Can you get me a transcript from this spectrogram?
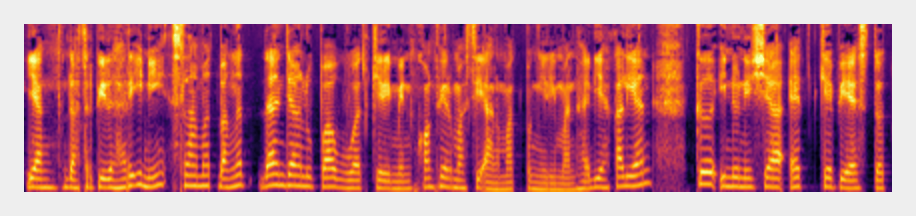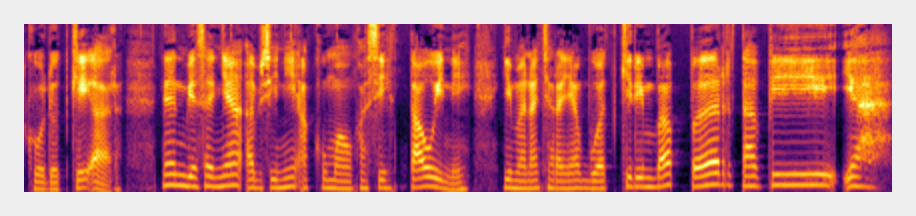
yang sudah terpilih hari ini, selamat banget dan jangan lupa buat kirimin konfirmasi alamat pengiriman hadiah kalian ke indonesia@kps.co.kr. Dan biasanya abis ini aku mau kasih tahu ini gimana caranya buat kirim baper, tapi ya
